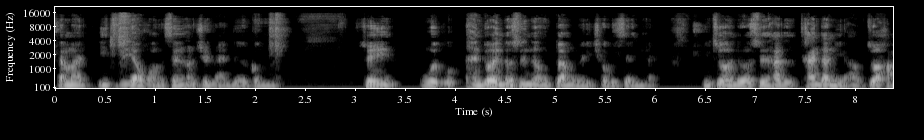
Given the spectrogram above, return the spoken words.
干嘛一直要往身上去揽这个功能？所以，我我很多人都是那种断尾求生的。你做很多事，他都看到你要做好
